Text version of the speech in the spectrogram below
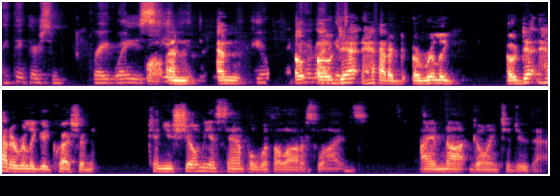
I think there's some great ways. Well, and and Odette had a, a really Odette had a really good question. Can you show me a sample with a lot of slides? I am not going to do that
